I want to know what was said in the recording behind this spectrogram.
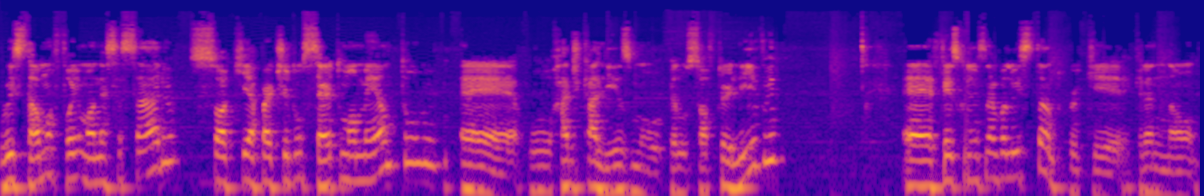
o Stallman foi um mal necessário, só que a partir de um certo momento, é, o radicalismo pelo software livre é, fez que isso não evoluísse tanto, porque, querendo não,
